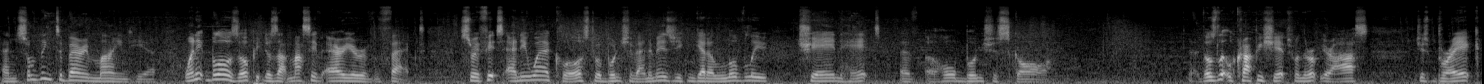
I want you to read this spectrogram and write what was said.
And something to bear in mind here, when it blows up it does that massive area of effect, so if it's anywhere close to a bunch of enemies you can get a lovely chain hit of a whole bunch of score. Those little crappy ships, when they're up your ass, just break,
